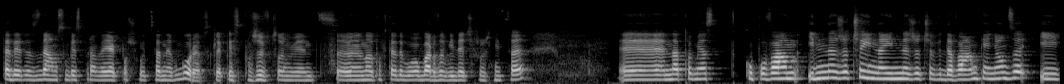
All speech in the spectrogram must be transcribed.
Wtedy też zdałam sobie sprawę, jak poszły ceny w górę w sklepie spożywczym, więc e, no to wtedy było bardzo widać różnicę. E, natomiast kupowałam inne rzeczy i na inne rzeczy wydawałam pieniądze i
